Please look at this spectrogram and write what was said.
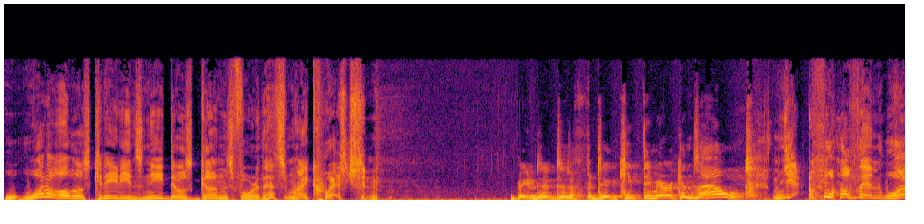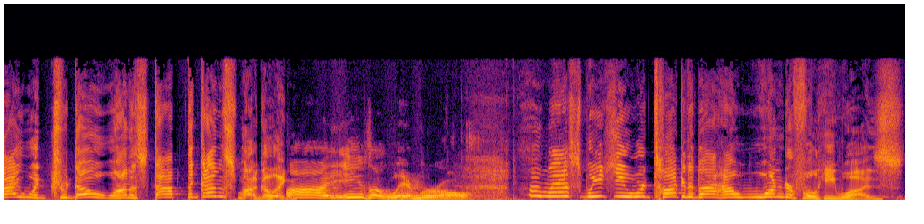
What do all those Canadians need those guns for? That's my question. To, to, to keep the Americans out. Yeah, well, then why would Trudeau want to stop the gun smuggling? Ah, he's a liberal. Last week you were talking about how wonderful he was.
